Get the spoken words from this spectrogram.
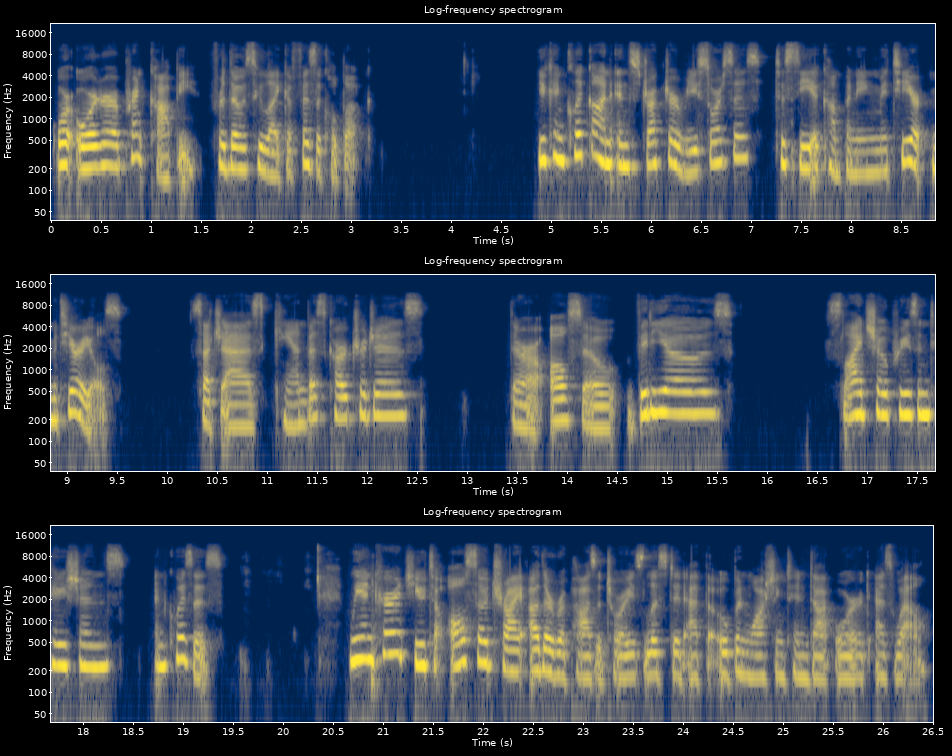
or order a print copy for those who like a physical book. You can click on Instructor Resources to see accompanying mater materials, such as Canvas cartridges. There are also videos, slideshow presentations, and quizzes. We encourage you to also try other repositories listed at the openwashington.org as well.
